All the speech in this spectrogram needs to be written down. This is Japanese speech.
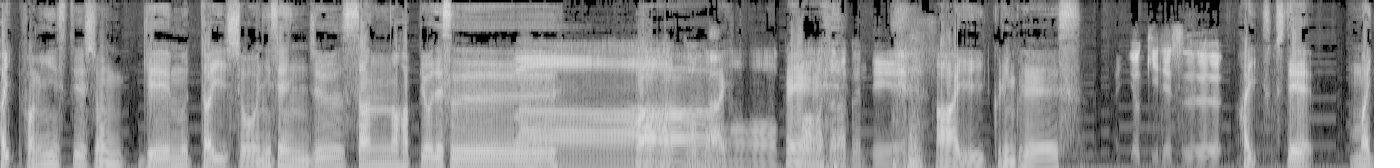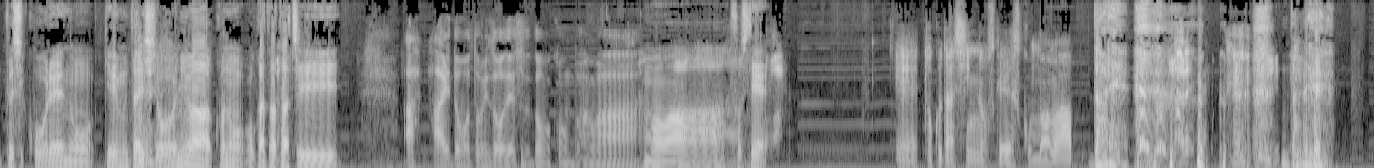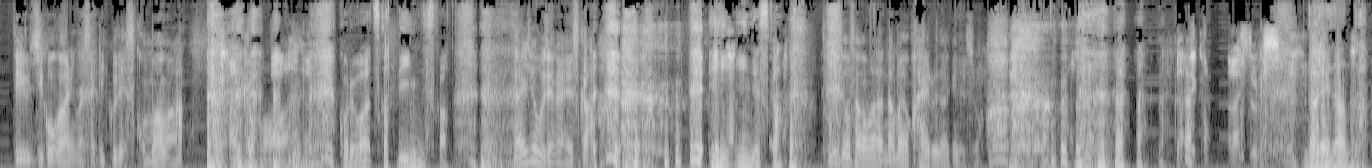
はい、ファミリーステーションゲーム大賞2013の発表です。わー。どうも、こんばんは、ドラグン でーす。はい、クリンクです。ヨッキーです。はい、そして、毎年恒例のゲーム大賞には、このお方たち。あ、はい、どうも、富蔵です。どうも、こんばんは。こんばんは。そして、えー、徳田新之助です。こんばんは。誰？誰？誰？っていう事故がありました。リクです。こんばんは。こんばんは。これは使っていいんですか？大丈夫じゃないですか？いいいいんですか？富蔵さんがまだ名前を変えるだけでしょ。誰かもらしとるし。誰なんだ？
